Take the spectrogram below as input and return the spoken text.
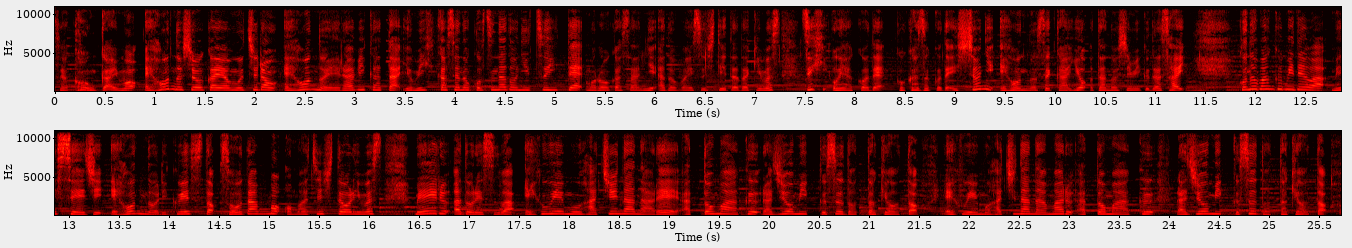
じゃあ今回も絵本の紹介はもちろん絵本の選び方読み聞かせのコツなどについて諸岡さんにアドバイスしていただきます。ぜひ親子でご家族で一緒に絵本の世界をお楽しみください。この番組ではメッセージ絵本のリクエスト相談もお待ちしております。メールアドレスは fm870 アットマークラジオミックスドット京都 fm870 アットマークラジオミックスドット京都フ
